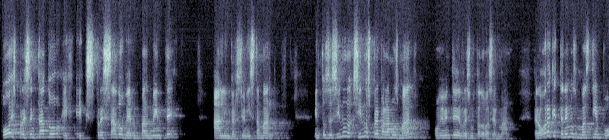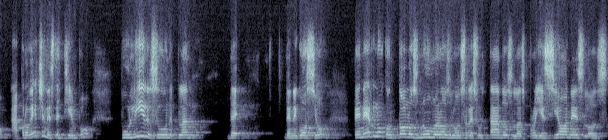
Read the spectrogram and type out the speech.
o es presentado, expresado verbalmente al inversionista mal. Entonces, si, no, si nos preparamos mal, obviamente el resultado va a ser mal. Pero ahora que tenemos más tiempo, aprovechen este tiempo, pulir su plan de, de negocio, tenerlo con todos los números, los resultados, las proyecciones, los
